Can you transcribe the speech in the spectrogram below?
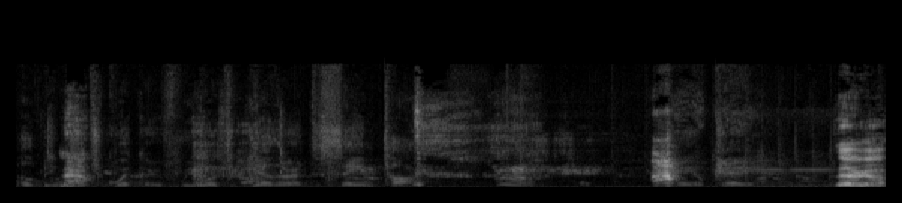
It'll be Now. much quicker if we go together at the same time. okay, okay. There we go.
